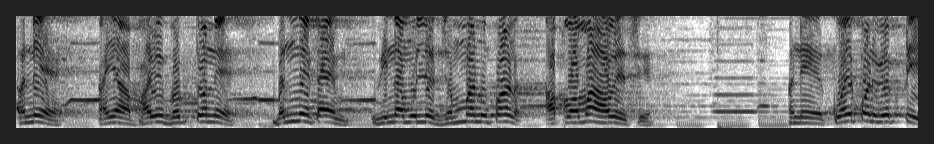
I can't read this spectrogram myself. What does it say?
અને અહીંયા ભાવિ ભક્તોને બંને ટાઈમ વિનામૂલ્યે જમવાનું પણ આપવામાં આવે છે. અને કોઈ પણ વ્યક્તિ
